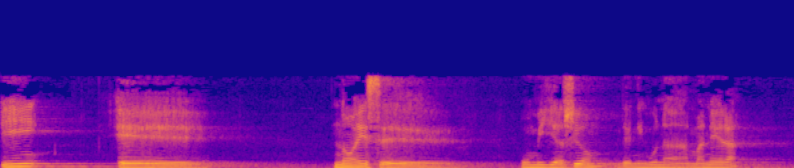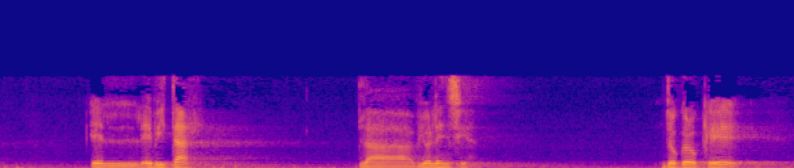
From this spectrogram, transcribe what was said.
y eh, no es eh, humillación de ninguna manera el evitar la violencia. Yo creo que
